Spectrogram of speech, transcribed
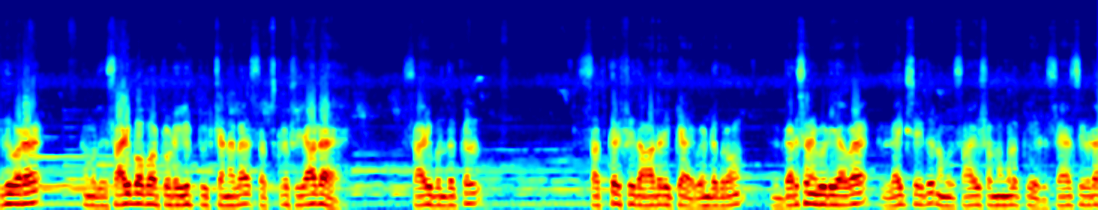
இதுவரை நமது சாய்பாபா டுடே யூடியூப் சேனலை சப்ஸ்கிரைப் செய்யாத சாய் பந்துக்கள் சப்ஸ்கிரைப் செய்து ஆதரிக்க வேண்டுகிறோம். தரிசன வீடியோவை லைக் செய்து நமது சாய் சொந்தங்களுக்கு ஷேர் செய்திட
